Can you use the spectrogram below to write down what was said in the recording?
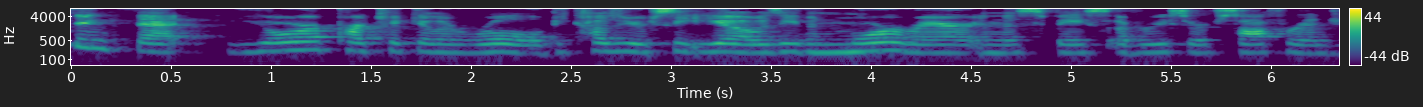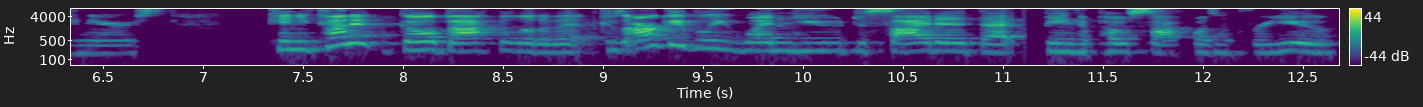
think that your particular role because you're ceo is even more rare in the space of research software engineers can you kind of go back a little bit because arguably when you decided that being a postdoc wasn't for you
